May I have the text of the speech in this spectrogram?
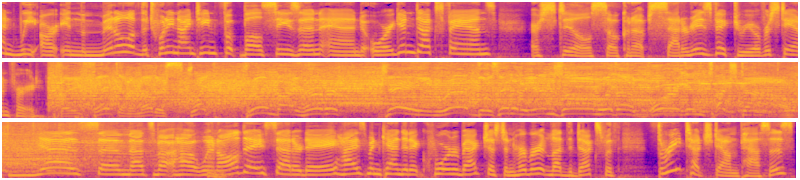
And we are in the middle of the 2019 football season, and Oregon Ducks fans are still soaking up Saturday's victory over Stanford. Play fake and another strike thrown by Herbert. Jaylon Redd goes into the end zone with an Oregon touchdown. Yes, and that's about how it went all day Saturday. Heisman candidate quarterback Justin Herbert led the Ducks with three touchdown passes.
